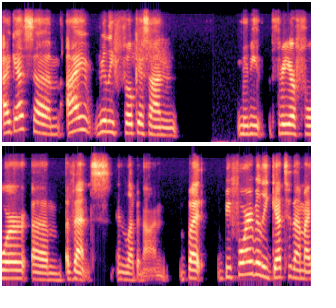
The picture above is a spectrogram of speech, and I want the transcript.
I guess um, I really focus on maybe three or four um, events in Lebanon. But before I really get to them, I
